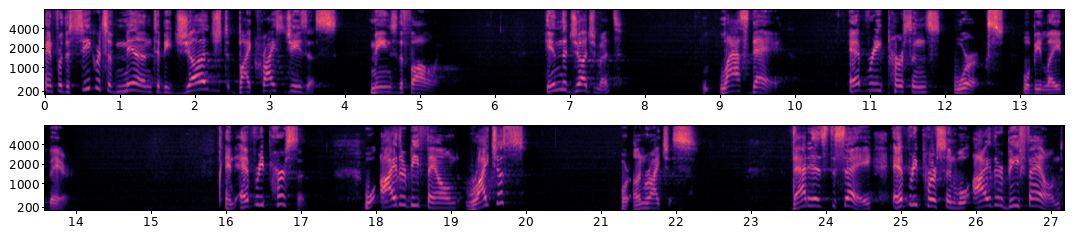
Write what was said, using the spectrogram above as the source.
and for the secrets of men to be judged by Christ Jesus means the following in the judgment, last day, every person's works will be laid bare. And every person will either be found righteous or unrighteous. That is to say, every person will either be found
